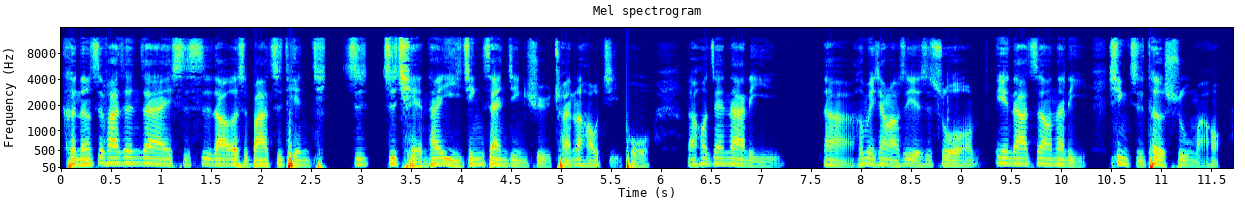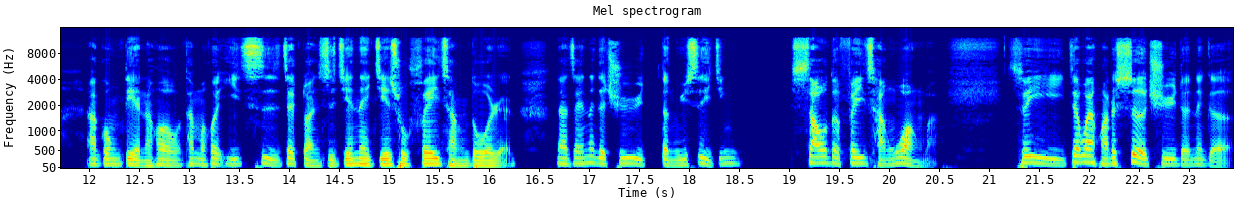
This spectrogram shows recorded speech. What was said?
可能是发生在十四到二十八之天之之前，他已经散进去，传了好几波，然后在那里，那何美香老师也是说，因为大家知道那里性质特殊嘛，吼。阿公殿，然后他们会一次在短时间内接触非常多人，那在那个区域等于是已经烧得非常旺嘛，所以在万华的社区的那个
